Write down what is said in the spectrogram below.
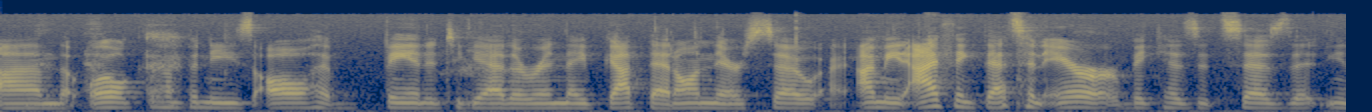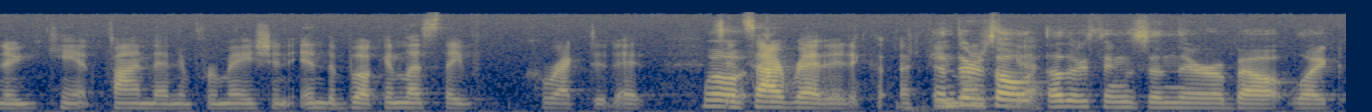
Um, The oil companies all have banded together, and they've got that on there. So, I mean, I think that's an error because it says that, you know, you can't find that information in the book unless they've corrected it, Well, since I read it a a few And there's all ago. other things in there about like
